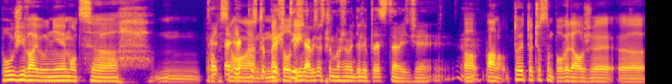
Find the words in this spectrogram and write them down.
používajú nie moc uh, profesionálne a, a metódy. Ty, aby sme si to možno vedeli predstaviť. Že... Uh, áno, to je to, čo som povedal, že uh,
